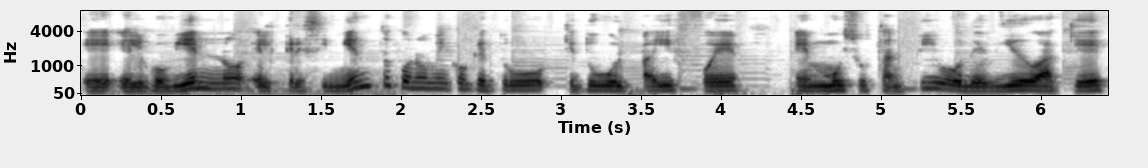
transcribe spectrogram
eh, el gobierno el crecimiento económico que tuvo, que tuvo el país fue eh, muy sustantivo debido a que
